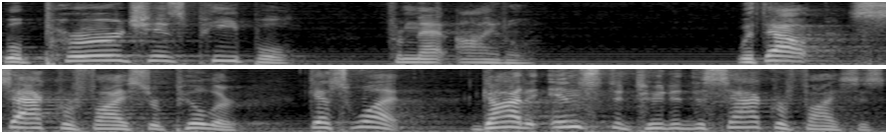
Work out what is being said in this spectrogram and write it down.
will purge his people from that idol without sacrifice or pillar. Guess what? God instituted the sacrifices,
